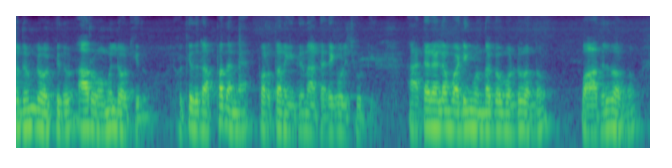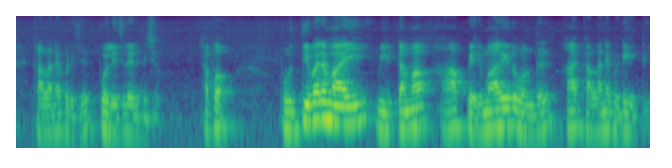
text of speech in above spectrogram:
ഇതും ലോക്ക് ചെയ്തു. ആ റൂമും ലോക്ക് ചെയ്തു. ലോക്ക് ചെയ്തിട്ട് അപ്പം തന്നെ പുറത്തിറങ്ങിയിട്ട് നാട്ടുകാരെ വിളിച്ചു കൂട്ടി. നാട്ടുകാരെല്ലാം വടിയും കുന്തൊക്കെ കൊണ്ടുവന്നു. വാതിൽ തുറന്നു. കള്ളനെ പിടിച്ച് പോലീസിൽ ഏൽപ്പിച്ചു. അപ്പോൾ ബുദ്ധിപരമായി വീട്ടമ്മ ആ പെരുമാറിയത് കൊണ്ട് ആ കള്ളനെ പിടികിട്ടി.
